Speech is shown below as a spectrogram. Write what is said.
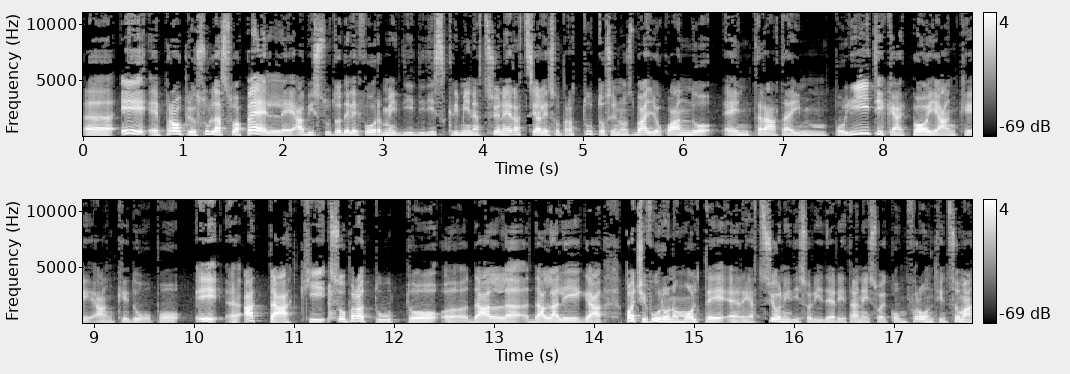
Eh, e proprio sulla sua pelle ha vissuto delle forme di, di, discriminazione razziale, soprattutto se non sbaglio quando è entrata in politica e poi anche, anche dopo, e eh, attacchi soprattutto eh, dal, dalla Lega. Poi ci furono molte eh, reazioni di solidarietà nei suoi confronti. Insomma,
